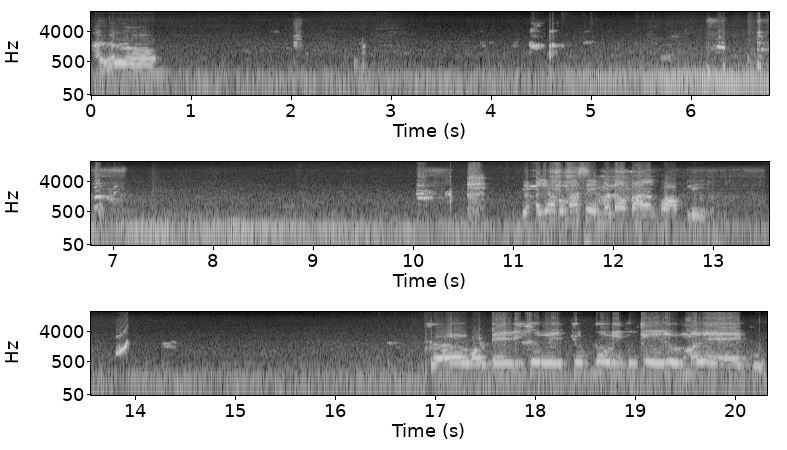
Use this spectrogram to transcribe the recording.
Hello? Nakaya ko ah, kasi manobangan ko apli. Kau hotel di sana cuba ni pergi lun malai aku.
